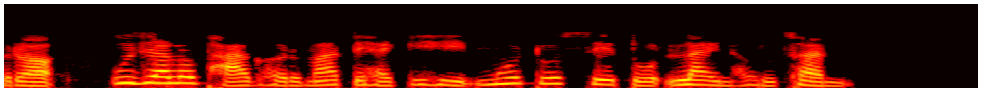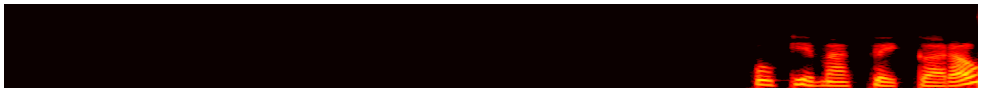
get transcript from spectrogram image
र उज्यालो भागहरुमा त्यहाँ केही मोटो सेतो लाइनहरु छन्। ओके मा क्लिक गरौँ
